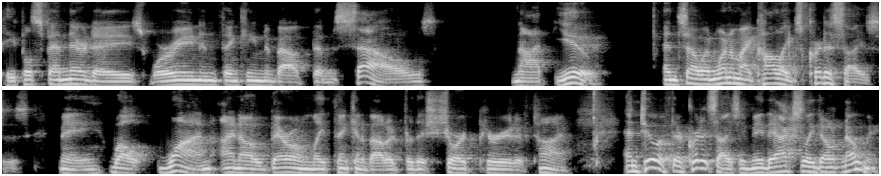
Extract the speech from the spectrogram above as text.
People spend their days worrying and thinking about themselves, not you. And so when one of my colleagues criticizes me, well, one, I know they're only thinking about it for this short period of time. And two, if they're criticizing me, they actually don't know me.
